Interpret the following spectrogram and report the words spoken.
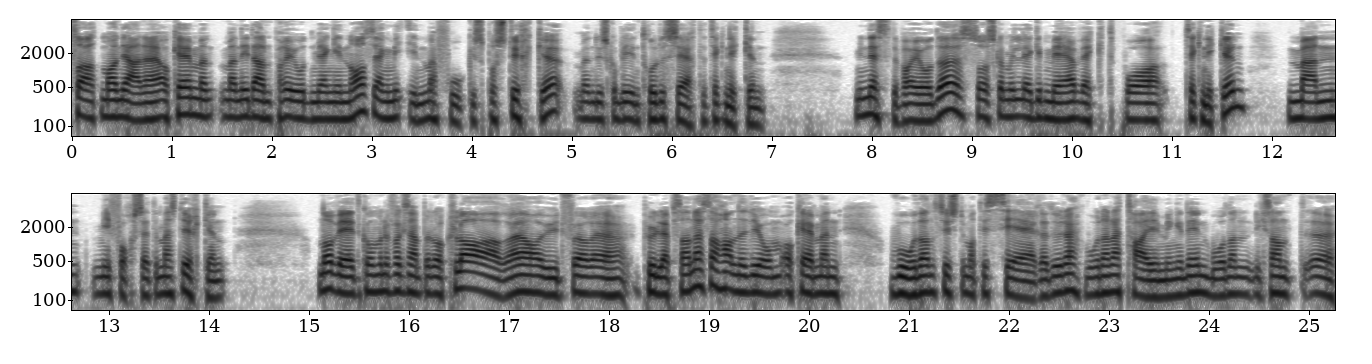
så at man gjerne Ok, men, men, i den perioden vi går inn nå, så går vi inn med fokus på styrke, men du skal bli introdusert til teknikken. I neste periode så skal vi legge mer vekt på teknikken, men vi fortsetter med styrken. Når vedkommende f.eks. klarer å utføre pullupsene, så handler det jo om ok, men hvordan systematiserer du det? Hvordan er timingen din? Hvordan, ikke sant, uh,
